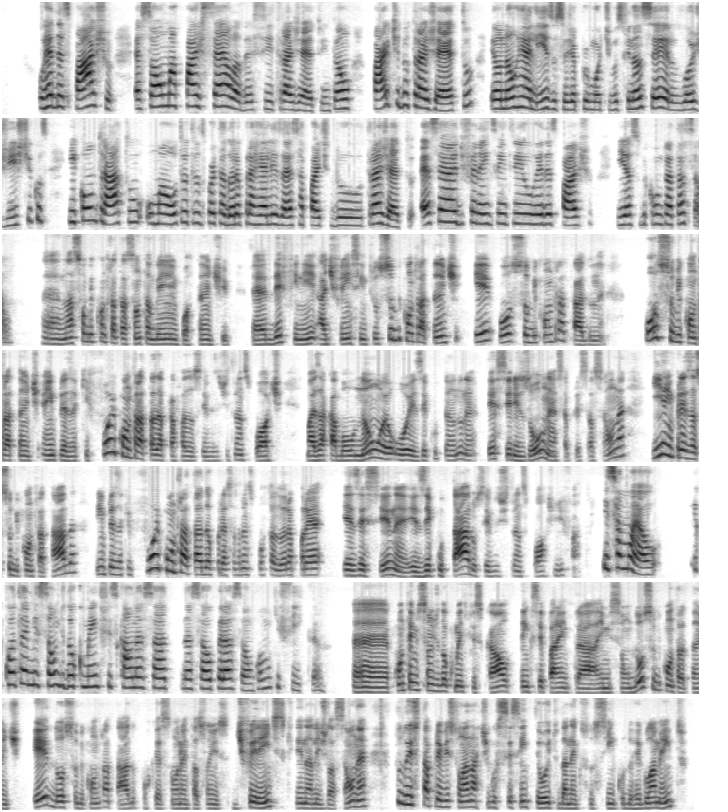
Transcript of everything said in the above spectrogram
O redespacho é só uma parcela desse trajeto. Então, parte do trajeto eu não realizo, seja por motivos financeiros, logísticos, e contrato uma outra transportadora para realizar essa parte do trajeto. Essa é a diferença entre o redespacho e a subcontratação. É, na subcontratação também é importante é, definir a diferença entre o subcontratante e o subcontratado. Né? O subcontratante é a empresa que foi contratada para fazer o serviço de transporte, mas acabou não o executando, né? terceirizou né, essa prestação, né? e a empresa subcontratada a empresa que foi contratada por essa transportadora para exercer, né, executar o serviço de transporte de fato. E Samuel, e quanto à emissão de documento fiscal nessa, nessa operação, como que fica? É, quanto à emissão de documento fiscal, tem que ser para entrar a emissão do subcontratante e do subcontratado, porque são orientações diferentes que tem na legislação, né? Tudo isso está previsto lá no artigo 68 do anexo 5 do regulamento.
